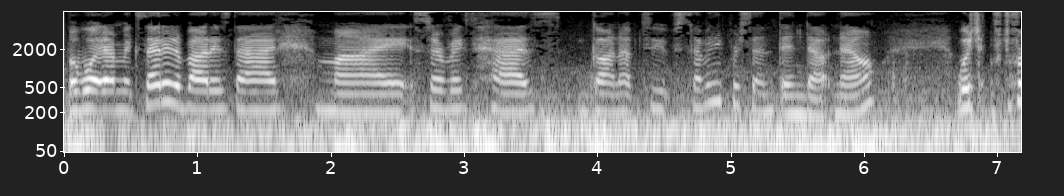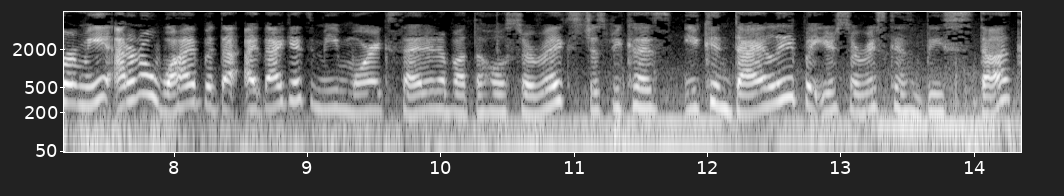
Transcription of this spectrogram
But what I'm excited about is that my cervix has gone up to 70% thinned out now. Which for me, I don't know why, but that I, that gets me more excited about the whole cervix, just because you can dilate, but your cervix can be stuck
